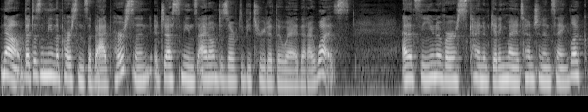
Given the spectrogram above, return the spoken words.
Now, that doesn't mean the person's a bad person. It just means I don't deserve to be treated the way that I was. And it's the universe kind of getting my attention and saying, look,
